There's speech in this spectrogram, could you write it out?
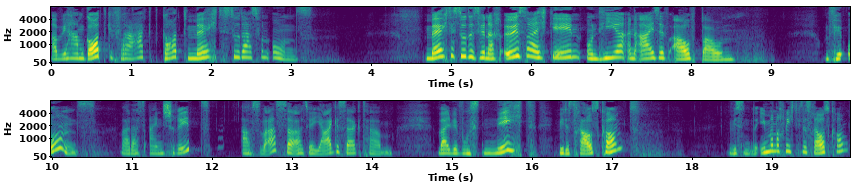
Aber wir haben Gott gefragt, Gott, möchtest du das von uns? Möchtest du, dass wir nach Österreich gehen und hier ein ISF aufbauen? Und für uns war das ein Schritt aufs Wasser, als wir Ja gesagt haben, weil wir wussten nicht, wie das rauskommt. Wir wissen immer noch nicht, wie das rauskommt.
